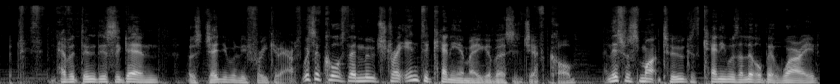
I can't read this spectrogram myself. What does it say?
Never do this again. I was genuinely freaking out. Which, of course, then moved straight into Kenny Omega versus Jeff Cobb. And this was smart too, because Kenny was a little bit worried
